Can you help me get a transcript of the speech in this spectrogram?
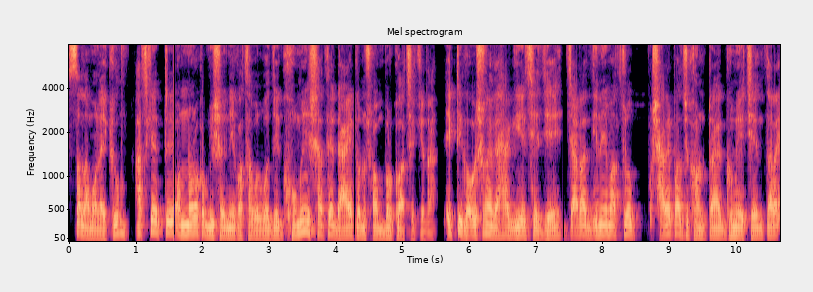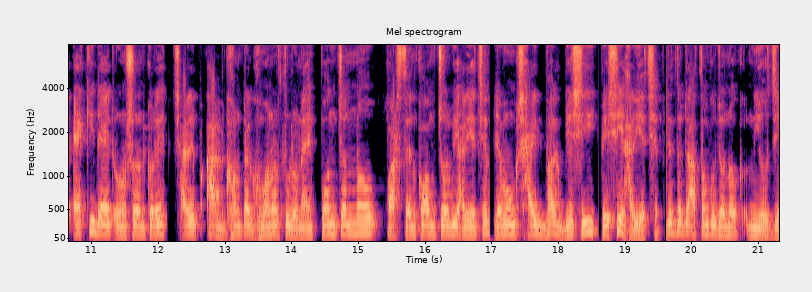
সালাম আলাইকুম। আজকে একটি অন্যরকম বিষয় নিয়ে কথা বলব যে ঘুমের সাথে ডায়েট কোনো সম্পর্ক আছে কিনা। একটি গবেষণায় দেখা গিয়েছে যে যারা দিনে মাত্র সাড়ে পাঁচ ঘণ্টা ঘুমিয়েছেন, তারা একই ডায়েট অনুসরণ করে সাড়ে আট ঘণ্টা ঘুমানোর তুলনায় পঞ্চান্ন পার্সেন্ট কম চর্বি হারিয়েছেন এবং ষাট ভাগ বেশি পেশি হারিয়েছেন। এটা তো একটা আতঙ্কজনক নিউজ যে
